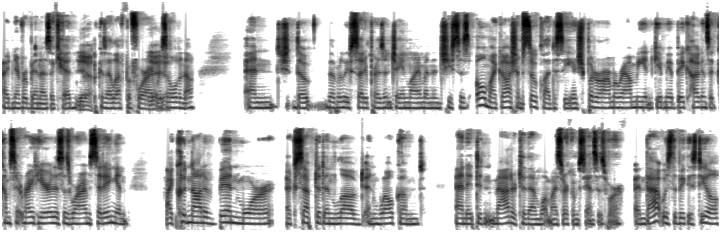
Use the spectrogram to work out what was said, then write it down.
I'd never been as a kid Yeah. because I left before I was yeah. old enough and the the relief society president Jane Lyman, and she says, "Oh my gosh, I'm so glad to see you." And she put her arm around me and gave me a big hug and said, "Come sit right here. This is where I'm sitting." And I could not have been more accepted and loved and welcomed. And it didn't matter to them what my circumstances were, and that was the biggest deal.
